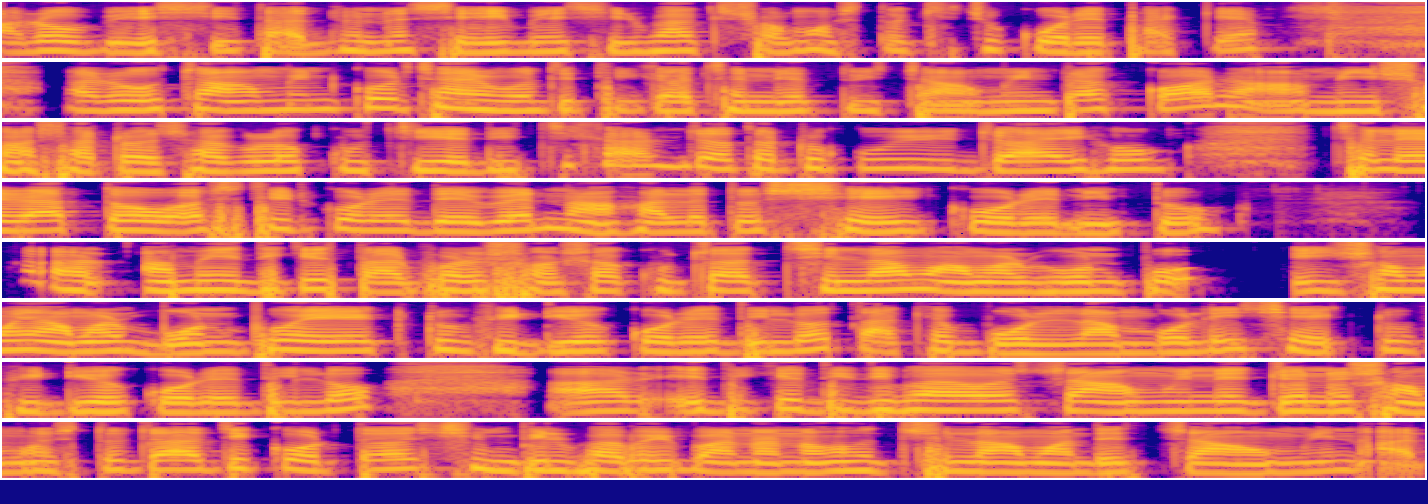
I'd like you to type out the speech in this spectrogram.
আরও বেশি। তার জন্য সেই বেশিরভাগ সমস্ত কিছু করে থাকে। আর ও চাউমিন করছে, আমি বলছি, ঠিক আছে নে, তুই চাউমিনটা কর, আমি শশা টশাগুলো কুচিয়ে দিচ্ছি, কারণ যতটুকুই যাই হোক, ছেলেরা তো অস্থির করে দেবে, না হলে তো সেই করে নিত। আর আমি এদিকে তারপরে শশা কুচাচ্ছিলাম। আমার বোন এই সময় আমার বোনপো একটু ভিডিও করে দিল, তাকে বললাম বলেই সে একটু ভিডিও করে দিল। আর এদিকে দিদিভাইও চাউমিনের জন্য সমস্ত যা যা করতে হয় সিম্পলভাবেই বানানো হচ্ছিল আমাদের চাউমিন। আর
